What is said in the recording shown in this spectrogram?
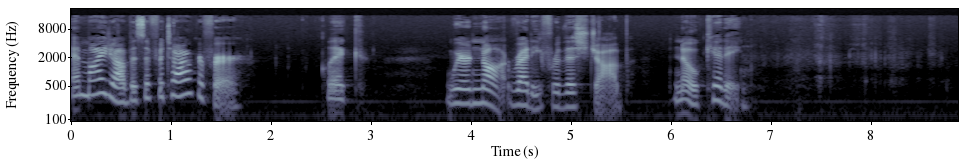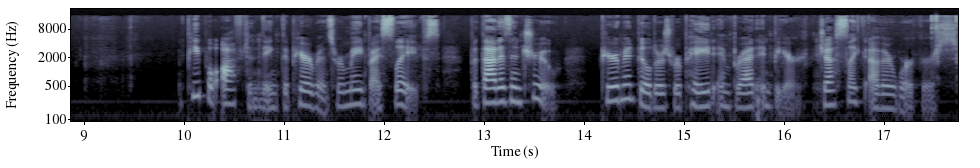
and my job is a photographer. Click. We're not ready for this job. No kidding. People often think the pyramids were made by slaves, but that isn't true. Pyramid builders were paid in bread and beer, just like other workers.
